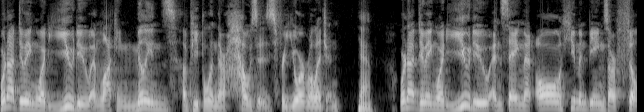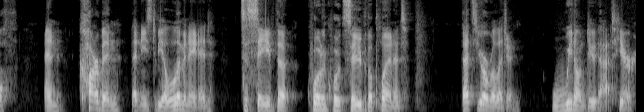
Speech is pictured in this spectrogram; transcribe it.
We're not doing what you do and locking millions of people in their houses for your religion. Yeah. We're not doing what you do and saying that all human beings are filth and carbon that needs to be eliminated to save the quote unquote save the planet. That's your religion. We don't do that here.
